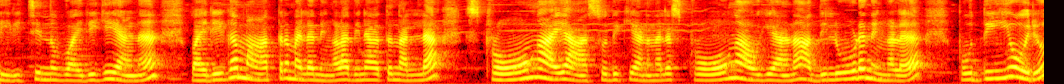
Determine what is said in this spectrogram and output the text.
തിരിച്ചിന്ന് വരികയാണ്. വരിക മാത്രമല്ല നിങ്ങൾ അതിനകത്ത് നല്ല നല്ല സ്ട്രോങ് ആയി ആസ്വദിക്കുകയാണ് നല്ല സ്ട്രോങ് ആവുകയാണ്. അതിലൂടെ നിങ്ങൾ പുതിയൊരു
